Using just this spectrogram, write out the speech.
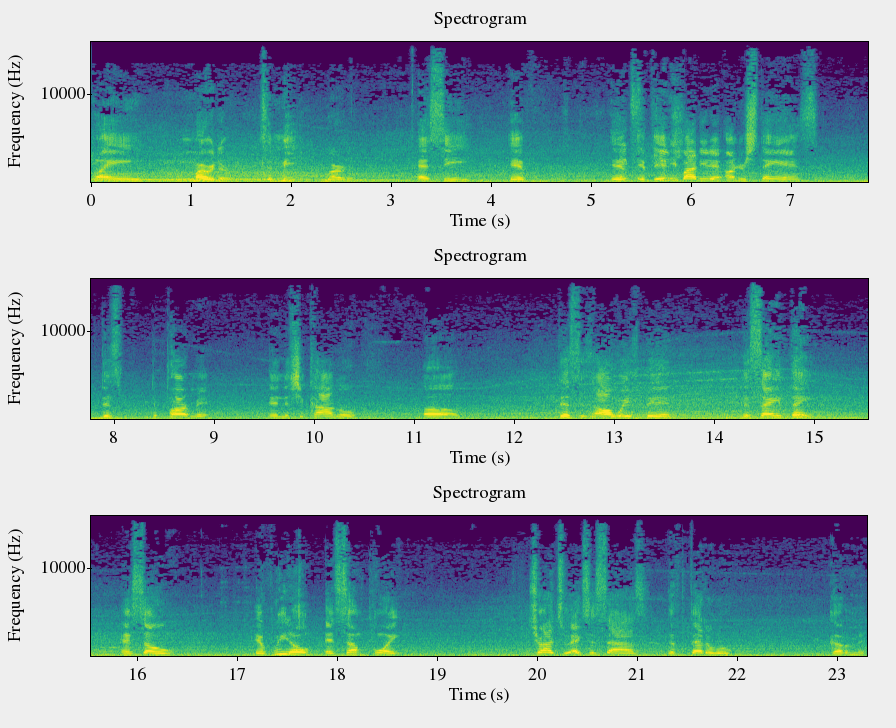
plain murder to me. Murder. And see, if if, if anybody that understands this department in the Chicago, uh, this has always been the same thing. And so, if we don't at some point try to exercise the federal government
